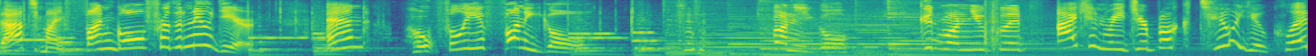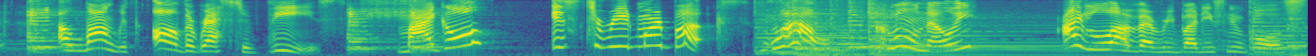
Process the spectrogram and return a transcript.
That's my fun goal for the new year. And hopefully a funny goal. Funny goal. Good one, Euclid. I can read your book too, Euclid, along with all the rest of these. My goal is to read more books. Wow, cool, Nelly. I love everybody's new goals.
